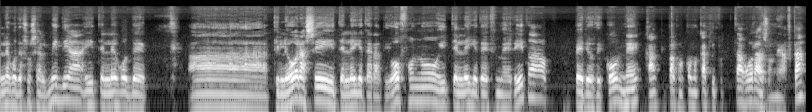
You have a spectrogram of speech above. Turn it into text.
λέγονται social media, είτε λέγονται α, τηλεόραση, είτε λέγεται ραδιόφωνο, είτε λέγεται εφημερίδα, περιοδικό, ναι, υπάρχουν ακόμα κάποιοι που τα αγοράζουν αυτά,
